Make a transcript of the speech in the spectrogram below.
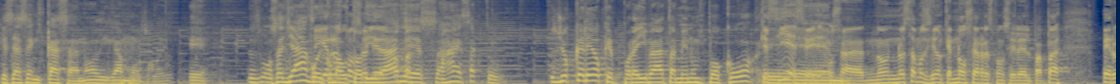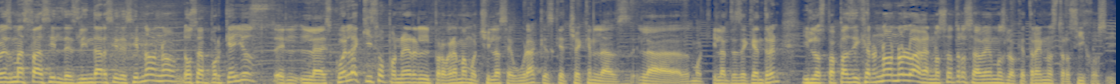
que se hace en casa, ¿no? Digamos, güey. Que, pues, o sea, ya, güey, Sí, como autoridades, ajá, exacto. Yo creo que por ahí va también un poco. Que sí es, ¿eh? eh, O sea, no, no estamos diciendo que no sea responsabilidad del papá, pero es más fácil deslindarse y decir, no, no, o sea, porque ellos, el- la escuela quiso poner el programa Mochila Segura, que es que chequen las, la mochila antes de que entren, y los papás dijeron, no, no lo hagan, nosotros sabemos lo que traen nuestros hijos. Y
